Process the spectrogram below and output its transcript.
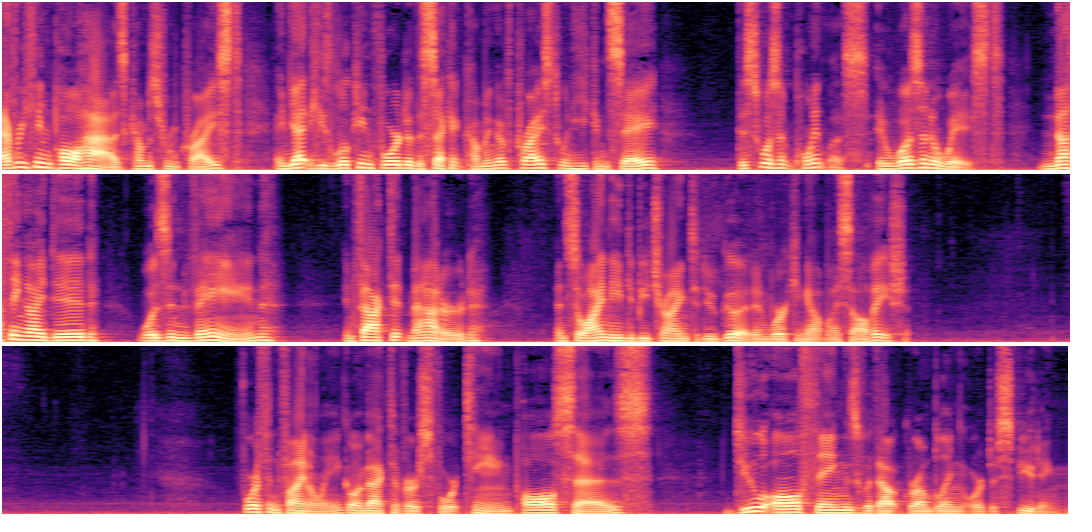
Everything Paul has comes from Christ, and yet he's looking forward to the second coming of Christ when he can say, This wasn't pointless. It wasn't a waste. Nothing I did was in vain. In fact, it mattered. And so I need to be trying to do good and working out my salvation. Fourth and finally, going back to verse 14, Paul says, Do all things without grumbling or disputing.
